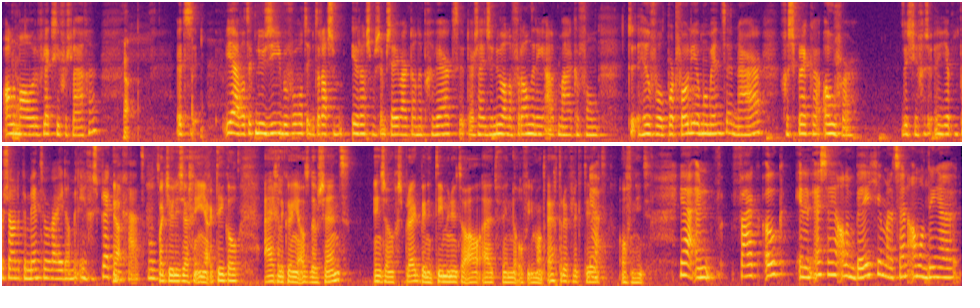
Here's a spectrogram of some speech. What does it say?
allemaal reflectieverslagen. Ja. Het, ja, wat ik nu zie, bijvoorbeeld in het Erasmus- MC, waar ik dan heb gewerkt, daar zijn ze nu al een verandering aan het maken van te- heel veel portfoliomomenten naar gesprekken over. Dus je, je hebt een persoonlijke mentor waar je dan in gesprek Ja. mee gaat. Want Want jullie zeggen in je artikel... eigenlijk kun je als docent in zo'n gesprek binnen 10 minuten al uitvinden... of iemand echt reflecteert Ja. of niet. Ja, en vaak ook in een essay al een beetje, maar het zijn allemaal dingen.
